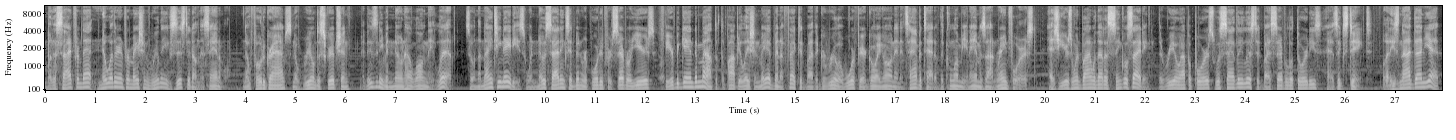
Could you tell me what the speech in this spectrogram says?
But aside from that, no other information really existed on this animal. No photographs, no real description, it isn't even known how long they lived. So in the 1980s, when no sightings had been reported for several years, fear began to mount that the population may have been affected by the guerrilla warfare going on in its habitat of the Colombian Amazon rainforest. As years went by without a single sighting, the Rio Apaporis was sadly listed by several authorities as extinct. But he's not done yet.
